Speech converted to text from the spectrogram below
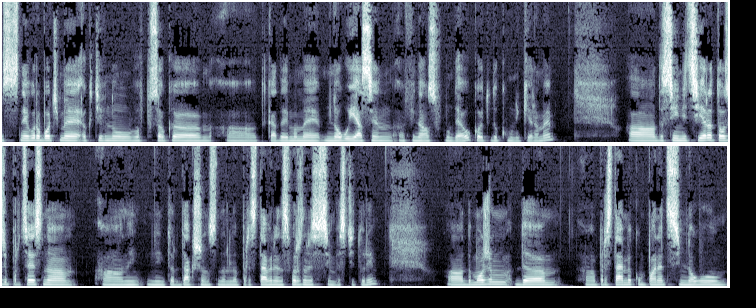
с него работиме активно в посока а, така да имаме много ясен финансов модел, който да комуникираме. А, да се инициира този процес на на introductions, нали, на представяне свързани с инвеститори, да можем да представим компанията си много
